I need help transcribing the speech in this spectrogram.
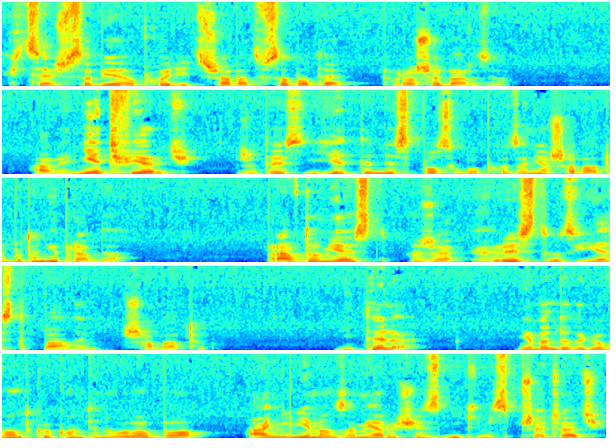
Chcesz sobie obchodzić szabat w sobotę? Proszę bardzo. Ale nie twierdź, że to jest jedyny sposób obchodzenia szabatu, bo to nieprawda. Prawdą jest, że Chrystus jest Panem szabatu. I tyle. Nie będę tego wątku kontynuował, bo ani nie mam zamiaru się z nikim sprzeczać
